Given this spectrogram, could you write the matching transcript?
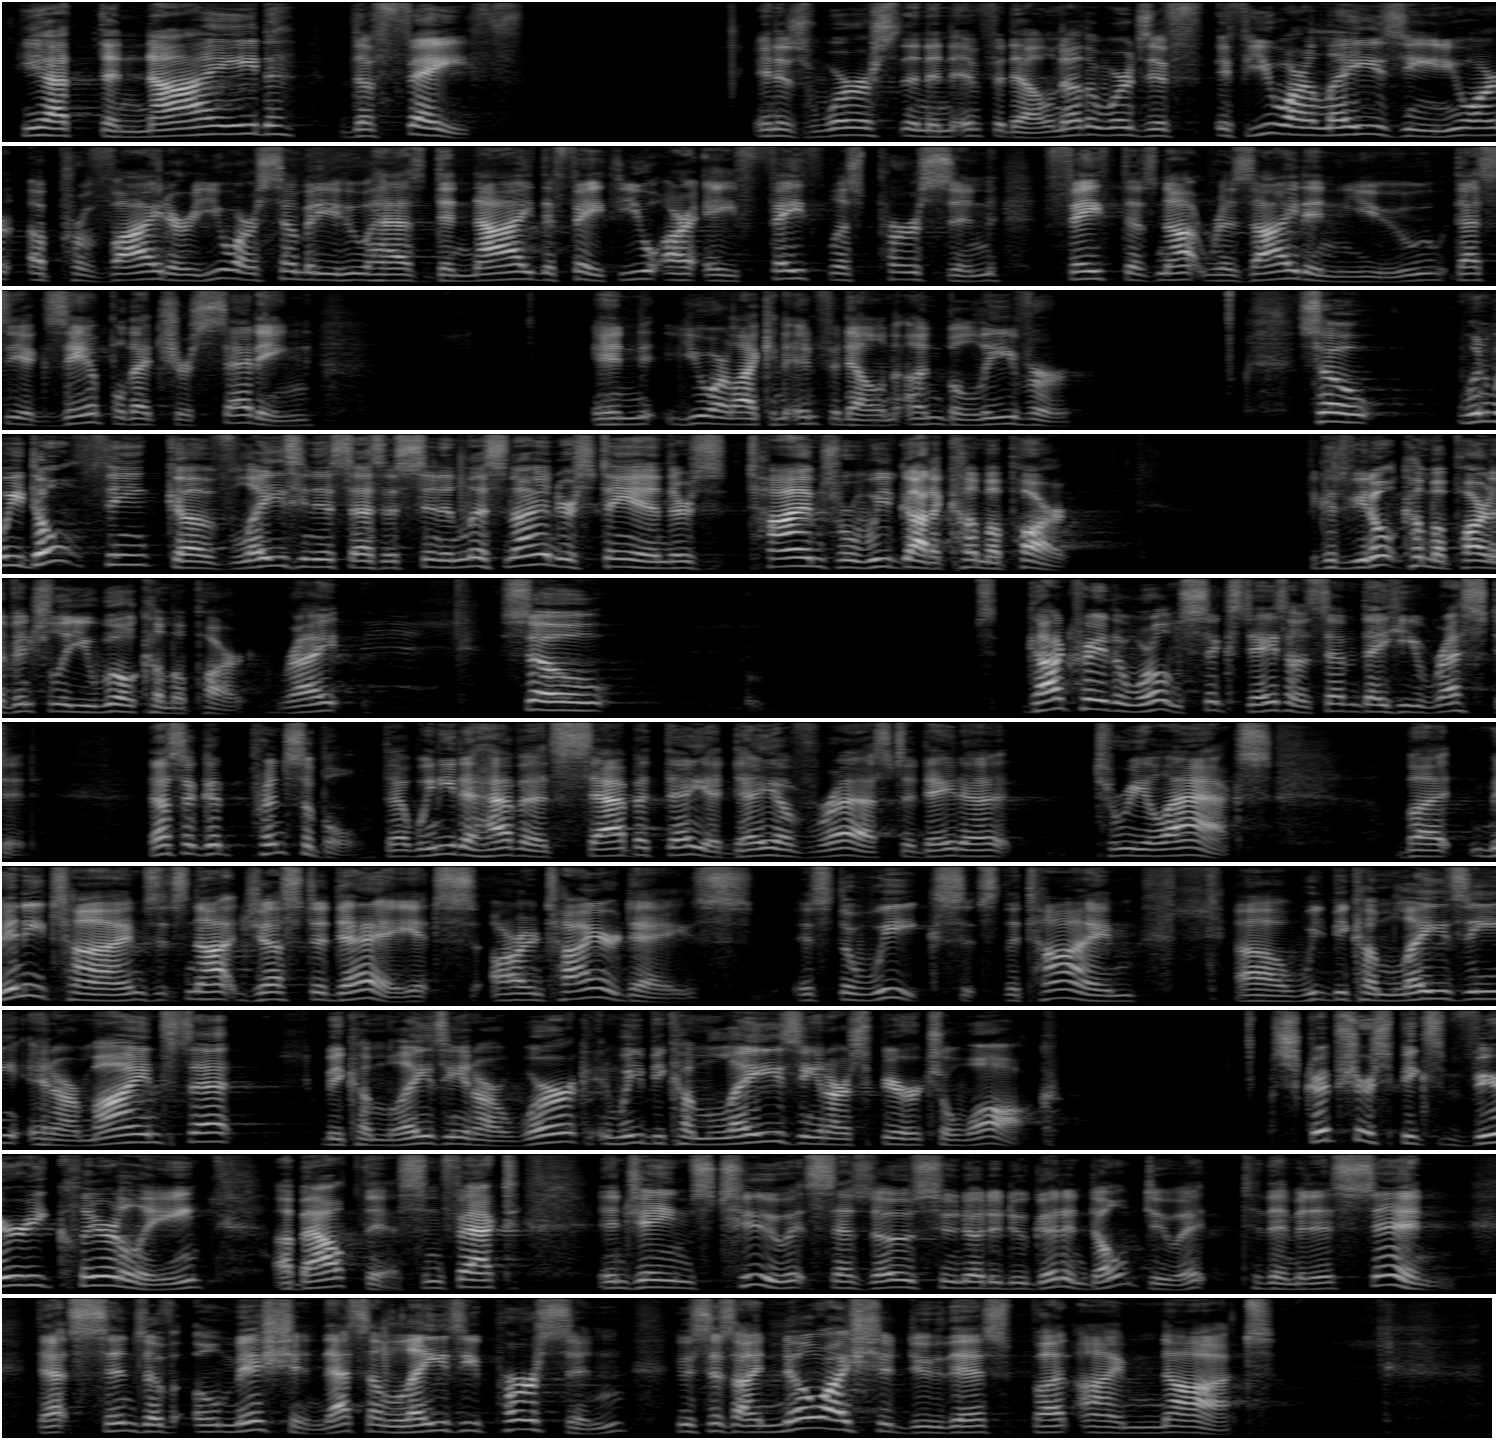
he hath denied the faith and is worse than an infidel. In other words, if, if you are lazy, and you aren't a provider, you are somebody who has denied the faith, you are a faithless person, faith does not reside in you. That's the example that you're setting, and you are like an infidel, an unbeliever. So, when we don't think of laziness as a sin, and listen, I understand there's times where we've got to come apart. Because if you don't come apart, eventually you will come apart, right? So, God created the world in six days. On the seventh day, He rested. That's a good principle that we need to have a Sabbath day, a day of rest, a day to, to relax. But many times, it's not just a day, it's our entire days, it's the weeks, it's the time. Uh, we become lazy in our mindset, become lazy in our work, and we become lazy in our spiritual walk. Scripture speaks very clearly about this. In fact, in James 2, it says, Those who know to do good and don't do it, to them it is sin. That's sins of omission. That's a lazy person who says, I know I should do this, but I'm not.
